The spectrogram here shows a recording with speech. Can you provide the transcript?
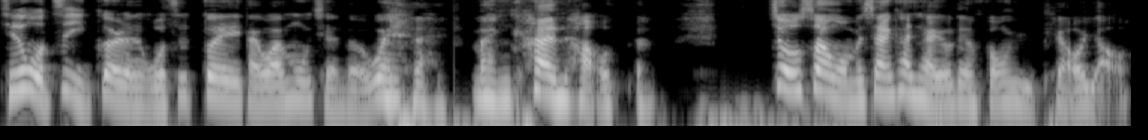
其实我自己个人，我是对台湾目前的未来 蛮看好的。就算我们现在看起来有点风雨飘摇，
